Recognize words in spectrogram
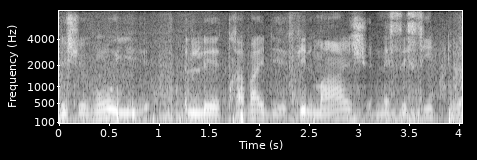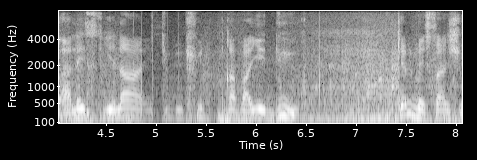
les chevaux, le travail de filmage nécessite aller ici et là, et tout de suite travailler dur. Quel message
